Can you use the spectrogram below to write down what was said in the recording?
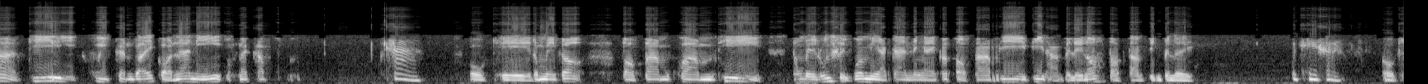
าษณ์ที่คุยกันไว้ก่อนหน้านี้นะครับ ค่ะ โอเคน้องเมย์ก็ตอบตามความที่ น้องเมย์รู้สึกว่ามีอาการยังไง ก็ตอบตามพี่พี่ถามไปเลยเนาะตอบตามจริงไปเลย โอเคค่ะโอเค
